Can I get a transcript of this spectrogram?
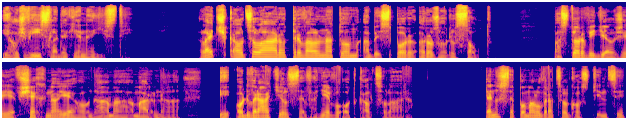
jehož výsledek je nejistý. Leč Calcolaro trval na tom, aby spor rozhodl soud. Pastor viděl, že je všechna jeho námaha marná, i odvrátil se v hněvu od Calcolára. Ten se pomalu vracel k hostinci,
